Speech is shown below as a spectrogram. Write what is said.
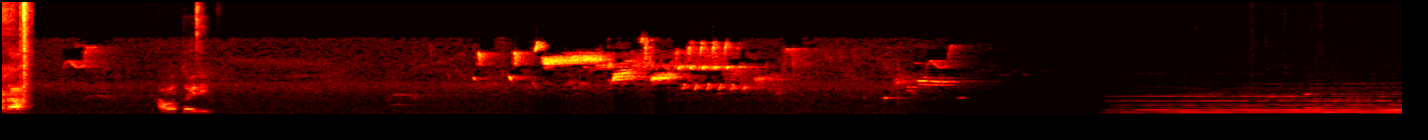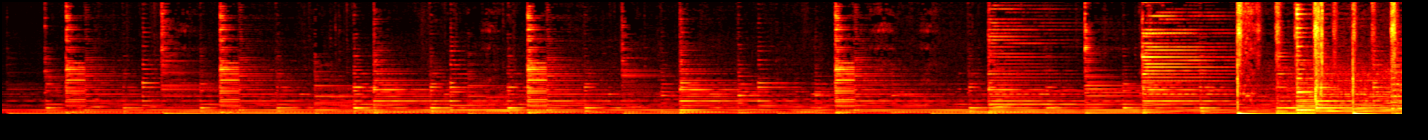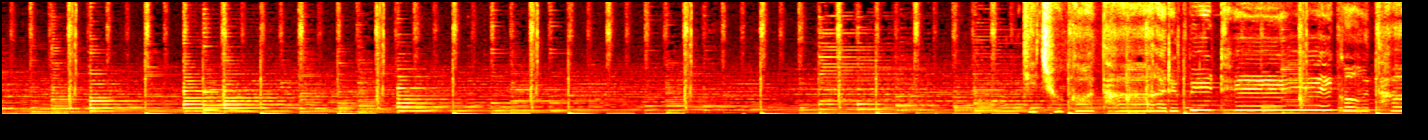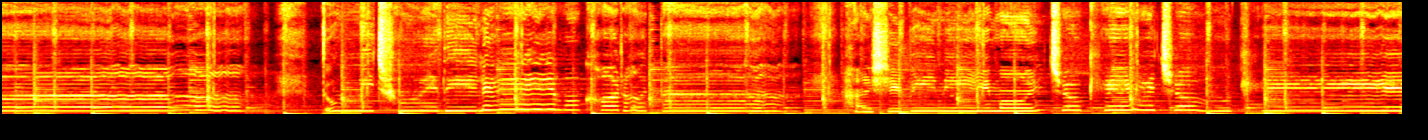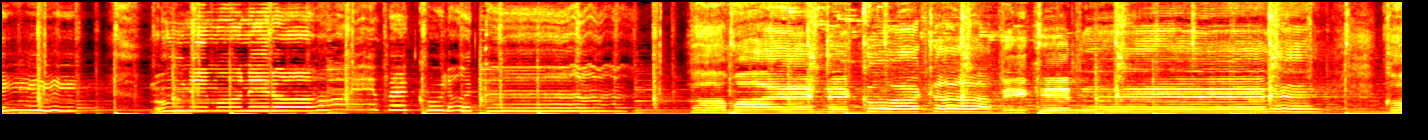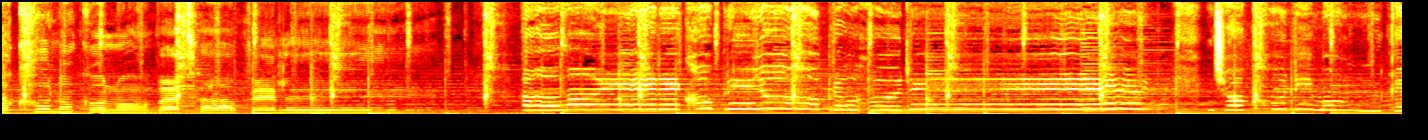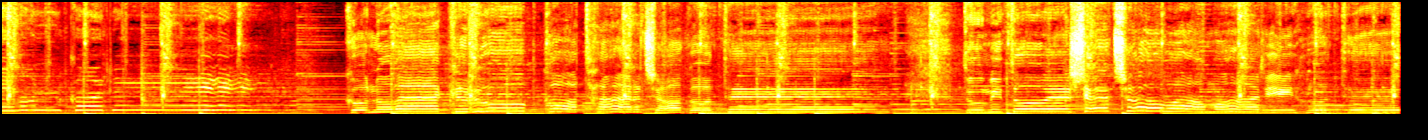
দাদা খাবার তৈরি। ডেকো একা বিকেলে। কখনো কোনো ব্যথা পেলে। রেখো কোনো এক রূপ কথার জগতে। তো এসেছ আমারই হতে।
